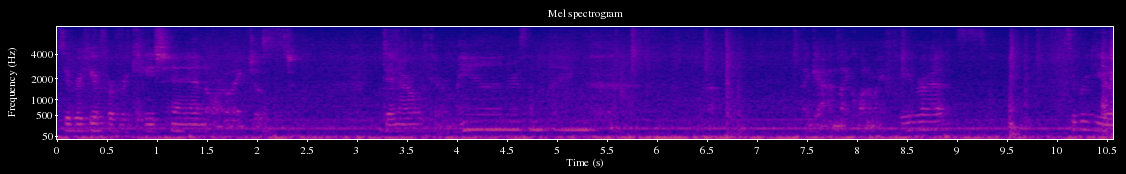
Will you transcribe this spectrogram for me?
Super cute for vacation or like just dinner with your man or something. Again, like one of my favorites. Super cute.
